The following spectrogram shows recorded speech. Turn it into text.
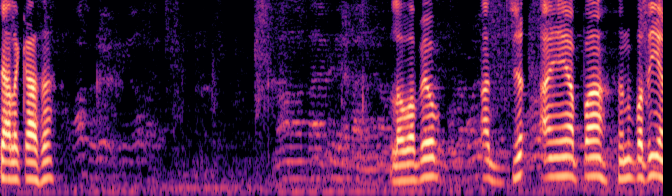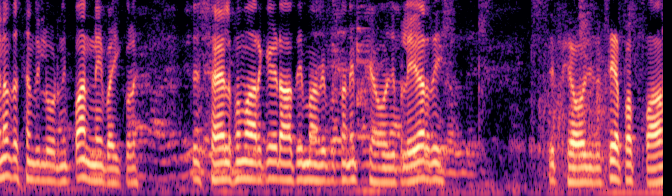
ਚੱਲ ਕਸ। ਲਓ ਬਾਬਿਓ ਅੱਜ ਆਏ ਆਪਾਂ, ਤੁਹਾਨੂੰ ਪਤਾ ਹੀ ਹੈ ਨਾ, ਦੱਸਣ ਦੀ ਲੋੜ ਨਹੀਂ, ਭਾਨੇ ਬਾਈ ਕੋਲੇ। ਤੇ ਸੈਲਫ ਮਾਰਕੀਟ ਆ ਤੇ ਮਾਂ ਦੇ ਪੁੱਤਾਂ ਨੇ ਫਿਓਜ ਪਲੇਅਰ ਦੇ। ਤੇ ਫਿਊਜ਼ ਦਿੱਤੇ ਆਪਾਂ ਪਾ।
